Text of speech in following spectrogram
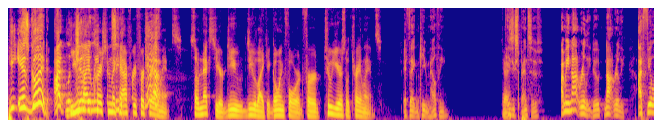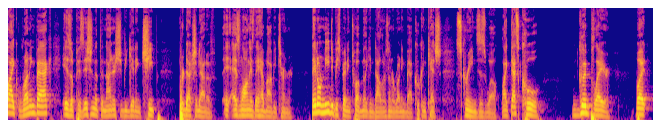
He is good. I legitimately you like Christian. McCaffrey for Trey Lance. So next year, do you do you like it going forward for two years with Trey Lance? If they can keep him healthy, Okay. he's expensive. I mean, not really, dude. Not really. I feel like running back is a position that the Niners should be getting cheap production out of, as long as they have Bobby Turner. They don't need to be spending twelve million dollars on a running back who can catch screens as well. Like that's cool, good player, but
